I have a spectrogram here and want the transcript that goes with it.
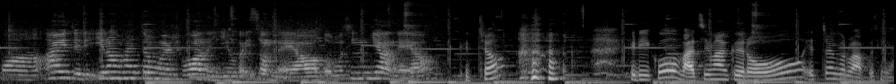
와 아이들이 이런 활동을 좋아하는 이유가 있었네요. 너무 신기하네요. 그쵸? 그리고 마지막으로 이쪽으로 와보세요.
